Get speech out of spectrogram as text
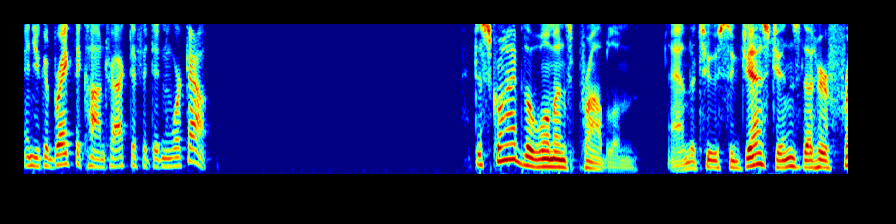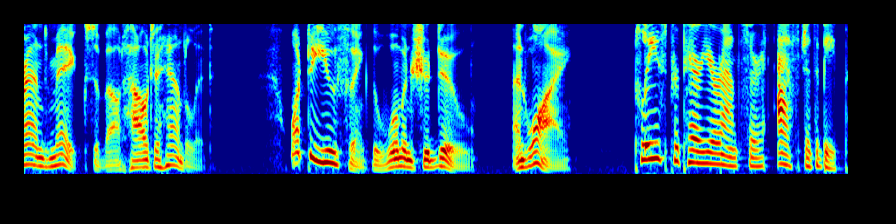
and you could break the contract if it didn't work out. Describe the woman's problem and the two suggestions that her friend makes about how to handle it. What do you think the woman should do, and why? Please prepare your answer after the beep.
